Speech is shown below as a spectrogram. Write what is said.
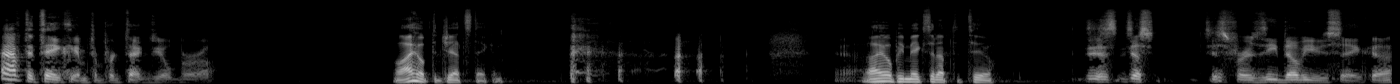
Have to take him to protect Joe Burrow. Well, I hope the Jets take him. I hope he makes it up to two. Just, just, just for ZW's sake, huh?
